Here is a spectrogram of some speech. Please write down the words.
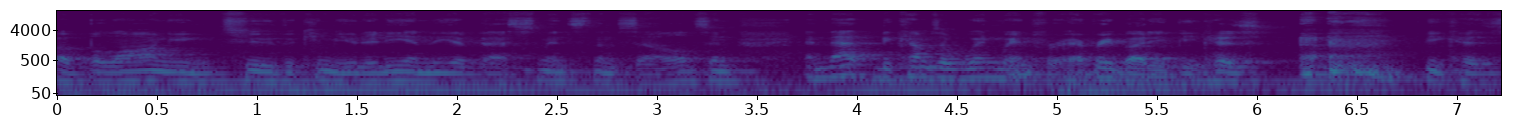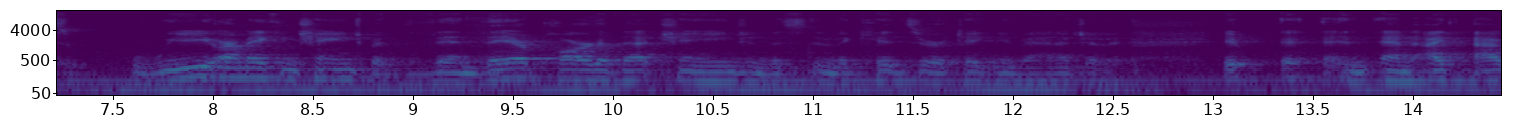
of belonging to the community and the investments themselves. And, and that becomes a win-win for everybody because, because we are making change, but then they're part of that change and, this, and the kids are taking advantage of it. It, and and I, I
